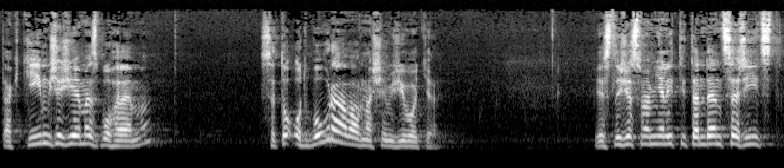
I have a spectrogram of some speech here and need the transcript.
tak tím, že žijeme s Bohem, se to odbourává v našem životě. Jestliže jsme měli ty tendence říct,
